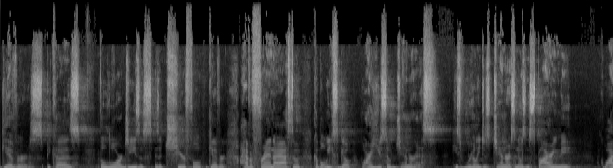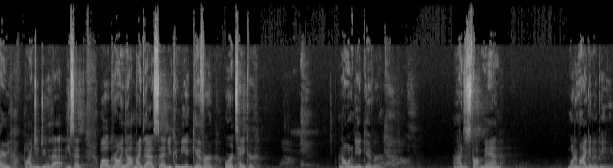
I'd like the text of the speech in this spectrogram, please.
givers because the Lord Jesus is a cheerful giver. I have a friend, I asked him a couple weeks ago, Why are you so generous? He's really just generous, and it was inspiring me. Like, why are you, why'd you do that? He said, Well, growing up, my dad said, You can be a giver or a taker. And I want to be a giver. And I just thought, man, what am I going to be?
